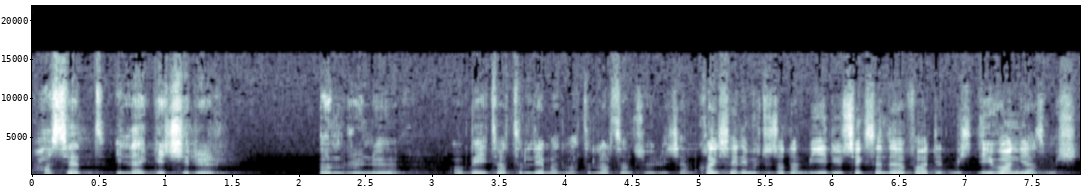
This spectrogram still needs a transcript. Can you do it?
Haset ile geçirir ömrünü o beyti hatırlayamadım hatırlarsam söyleyeceğim. Kayseri müftüsü adam 1780'de vefat etmiş divan yazmış.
